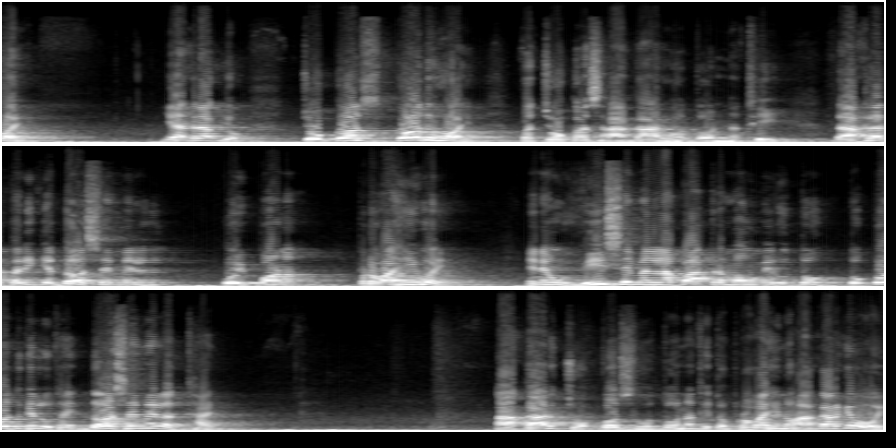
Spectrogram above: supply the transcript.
હોય, યાદ રાખજો, ચોક્કસ કદ હોય, પણ ચોક્કસ આકાર હોતો નથી. દાખલા તરીકે દસ એમએલ કોઈ પણ પ્રવાહી હોય, એને હું વીસ એમએલના પાત્રમાં ઉમેરું તો તો કદ કેટલું થાય? દસ એમએલ જ થાય. આકાર ચોક્કસ હોતો નથી. તો પ્રવાહીનો આકાર કેવો હોય?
